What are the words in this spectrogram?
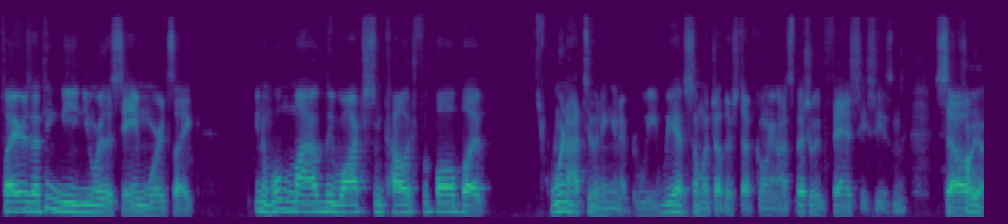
players, I think me and you are the same. Where it's like, you know, we'll mildly watch some college football, but we're not tuning in every week. We have so much other stuff going on, especially with the fantasy season. So, Oh, yeah.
